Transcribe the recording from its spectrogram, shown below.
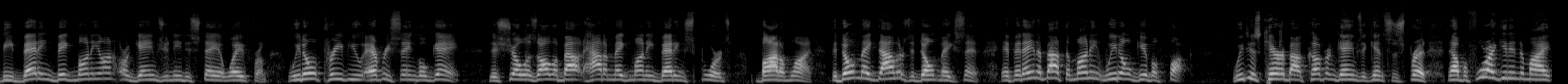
be betting big money on or games you need to stay away from. We don't preview every single game. This show is all about how to make money betting sports, bottom line. If it don't make dollars, it don't make sense. If it ain't about the money, we don't give a fuck. We just care about covering games against the spread. Now, before I get into my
